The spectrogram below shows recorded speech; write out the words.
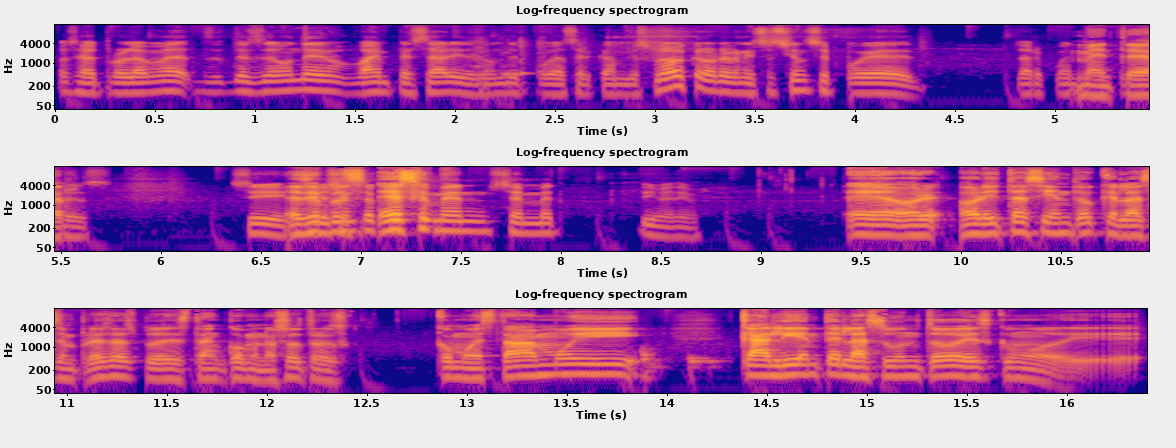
O sea, el problema, de- ¿desde dónde va a empezar y desde dónde puede hacer cambios? Claro que la organización se puede dar cuenta. Meter. entonces, sí, Es que, yo pues, siento que es que- men se met... Dime, dime. Eh, ahori- ahorita siento que las empresas pues están como nosotros. Como está muy caliente el asunto, es como de...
